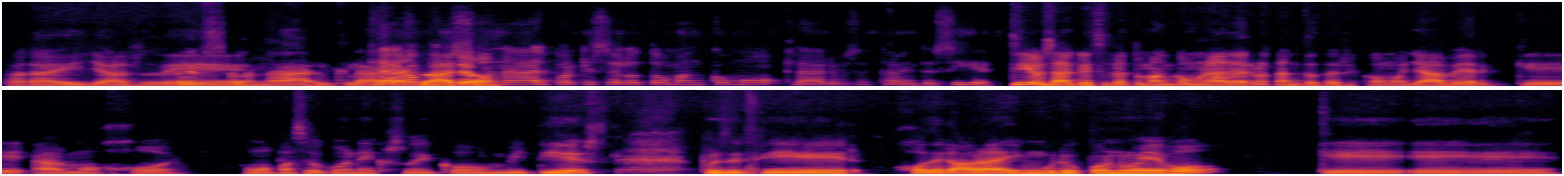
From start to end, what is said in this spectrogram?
para ellas. De... Personal, claro. Claro, personal, porque se lo toman como... Claro, exactamente, sigue. Sí, o sea, que se lo toman como una derrota, entonces como ya ver que a lo mejor, como pasó con EXO y con BTS, pues decir, joder, ahora hay un grupo nuevo que eh,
